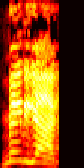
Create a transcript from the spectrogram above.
Maniac!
